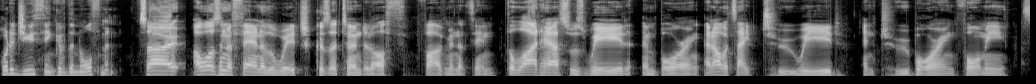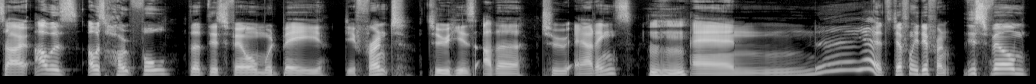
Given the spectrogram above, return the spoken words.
What did you think of The Northman? So I wasn't a fan of The Witch because I turned it off five minutes in. The Lighthouse was weird and boring, and I would say too weird and too boring for me. So I was I was hopeful that this film would be different to his other two outings. Mm-hmm. and uh, yeah, it's definitely different. This film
